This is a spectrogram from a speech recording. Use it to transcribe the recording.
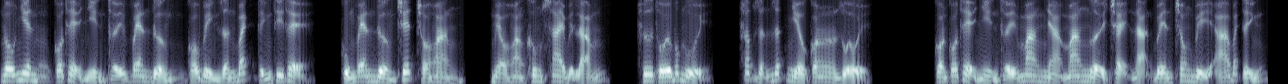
ngẫu nhiên có thể nhìn thấy ven đường có bình dân bách tính thi thể, cùng ven đường chết chó hoang, mèo hoang không sai biệt lắm, hư thối bốc mùi, hấp dẫn rất nhiều con rồi. Còn có thể nhìn thấy mang nhà mang người chạy nạn bên trong bị á bách tính,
